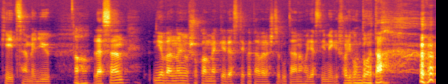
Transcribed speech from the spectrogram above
két szemegyű Aha. leszen. Nyilván nagyon sokan megkérdezték a Tavarestől utána, hogy ezt így mégis hogy gondolta.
